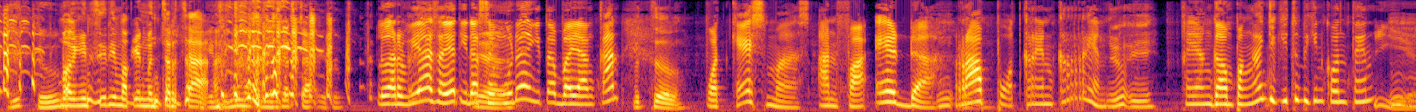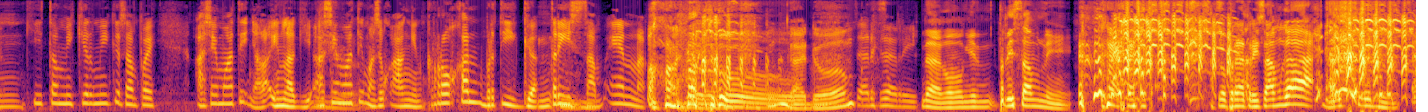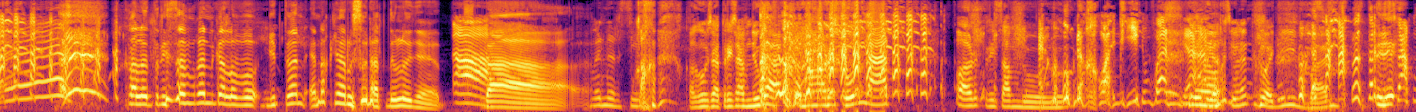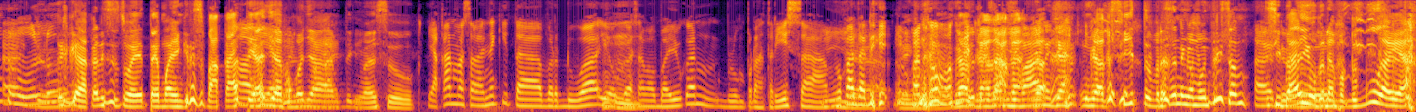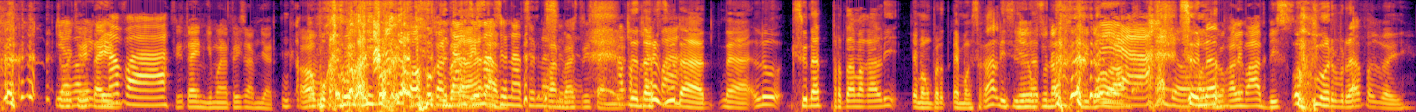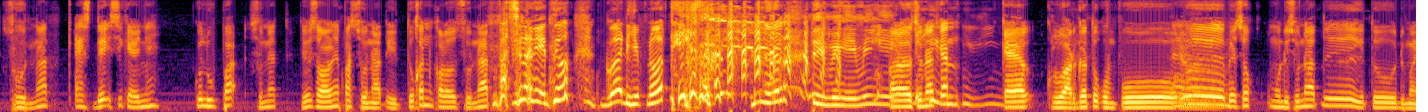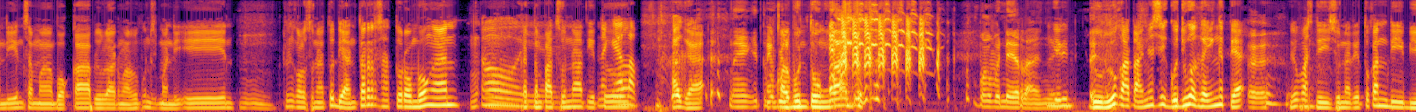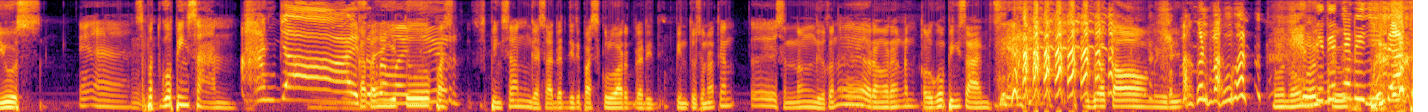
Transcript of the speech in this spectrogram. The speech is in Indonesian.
gitu. Makin sini makin mencerca. Makin sini makin cerca gitu. Luar biasa ya, tidak Iya. semudah yang kita bayangkan. Betul. Podcast Mas, Anfaedah, Rapot, keren-keren. Yoi. Kayak yang gampang aja gitu bikin konten. Iya. Kita mikir-mikir sampai AC mati nyalain lagi, AC Iya. mati masuk angin, kerokan bertiga, trisam enak. Aduh. Enggak dong. Sorry sorry. Nah ngomongin trisam nih. Lo pernah trisam enggak? Gitu kalau trisam kan kalau mau gituan enaknya harus sunat dulunya. Ah. Nah. Bener sih. Kagak usah trisam juga. Emang harus sunat. Oh, harus trisam Emang dulu. udah kewajiban Iya, ya. sunat kewajiban. Harus trisam dulu. Enggak kan sesuai tema yang kita sepakati Oh, aja iya, pokoknya sepakati. anting masuk. Ya kan masalahnya kita berdua Yoga sama Bayu kan belum pernah trisam. Lu kan Iya. tadi lu kan Enggak, ngomong enggak, Trisam enggak, gimana, enggak, enggak ke situ. Berarti ngomong trisam si. Bayu kenapa ke gua ya? ya Coba ngomongin ceritain. kenapa? Ceritain gimana trisam, Jar. Oh, bukan bukan bukan. Oh, bukan Sunat, bahas sunat, sunat, sunat, Bukan sunat. bahas trisam. Tentang sunat. Nah, lu sunat pertama kali emang per- emang sekali sih Ya, sunat. sunat sekali doang. Iya. Sunat. Dua kali mah habis. Umur berapa, Goy? Sunat SD sih kayaknya. Gue lupa sunat. Jadi soalnya pas sunat itu kan kalau sunat Pas sunat itu gue dihipnotis. bener. Diming-imingi. Kalau sunat kan kayak keluarga tuh kumpul. Iya. Weh, besok mau disunat deh gitu, dimandiin sama bokap, dulu almarhum pun dimandiin. Terus kalau sunat tuh diantar satu rombongan Oh, ke iya. tempat sunat itu. Naik elap. Agak. Nah, yang itu Nempel buntung. Apa benderanya? Jadi dulu katanya sih gue juga gak inget ya. Eh. Jadi pas di sunat itu kan di bius. Heeh. Sempet gue pingsan. Anjay, Katanya gitu anjir. pas pingsan nggak sadar jadi pas keluar dari pintu sunat kan eh seneng gitu kan eh orang-orang kan kalau gue pingsan digotong jadi bangun bangun. Bangun-bangun Titiknya tuh. di jidat.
